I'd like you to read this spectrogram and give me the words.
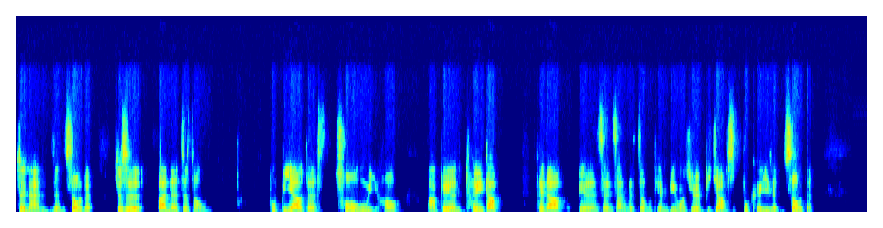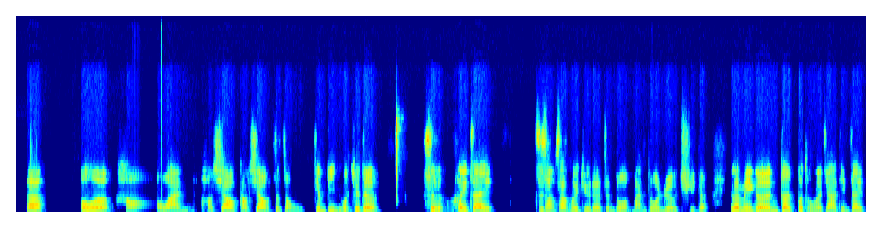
最难忍受的，就是犯了这种。不必要的错误以后，把别人推到推到别人身上的这种天兵，我觉得比较是不可以忍受的。那偶尔好玩、好笑、搞笑这种天兵，我觉得是会在职场上会觉得增多蛮多乐趣的。因为每个人在不同的家庭，在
